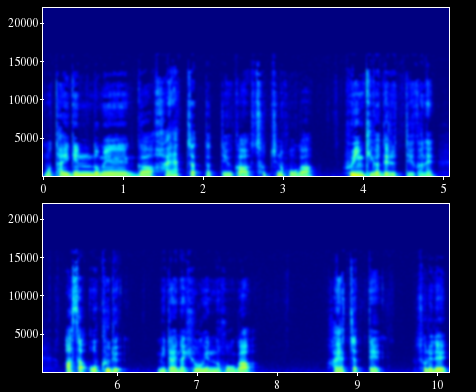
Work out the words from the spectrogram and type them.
もう体言止めが流行っちゃったっていうか、そっちの方が雰囲気が出るっていうかね、朝送るみたいな表現の方が流行っちゃって、それで、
